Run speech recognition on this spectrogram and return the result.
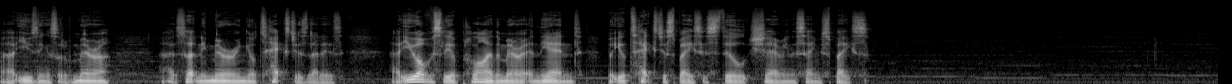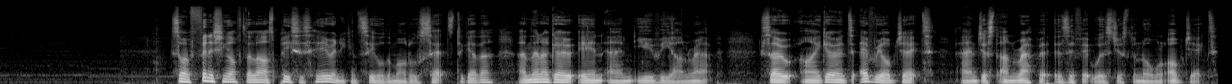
uh, using a sort of mirror, uh, certainly mirroring your textures that is. Uh, you obviously apply the mirror in the end, but your texture space is still sharing the same space. So I'm finishing off the last pieces here and you can see all the models set together and then I go in and UV unwrap. So I go into every object and just unwrap it as if it was just a normal object.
